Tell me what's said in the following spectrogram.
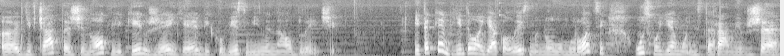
е, дівчат та жінок, в яких вже є вікові зміни на обличчі. І таке відео я колись в минулому році у своєму інстаграмі вже е,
